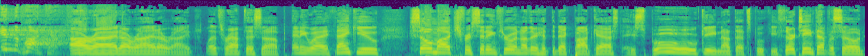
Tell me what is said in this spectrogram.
in the podcast. All right, all right, all right. Let's wrap this up. Anyway, thank you so much for sitting through another Hit the Deck podcast, a spooky, not that spooky, 13th episode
